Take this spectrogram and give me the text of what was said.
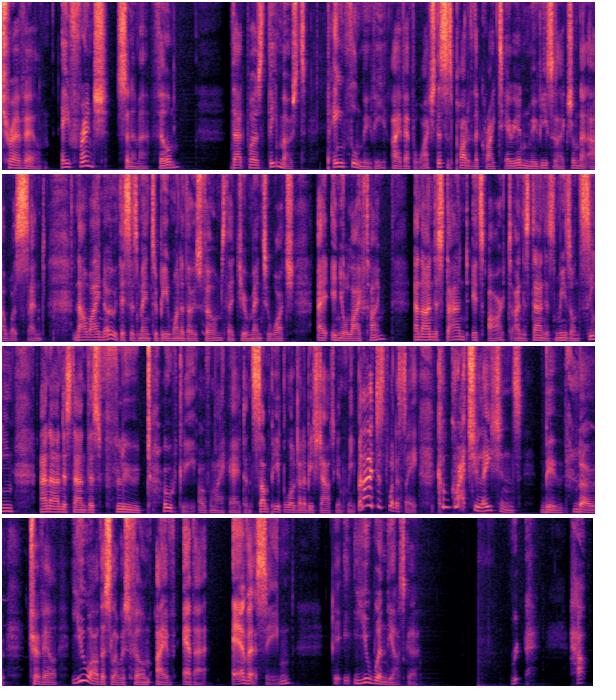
Travail, a French cinema film that was the most painful movie I've ever watched. This is part of the Criterion movie selection that I was sent. Now, I know this is meant to be one of those films that you're meant to watch uh, in your lifetime. And I understand its art, I understand its mise en scene, and I understand this flew totally over my head. And some people are going to be shouting at me. But I just want to say, congratulations, Boo, Bo, Treville. You are the slowest film I've ever, ever seen. You win the Oscar. How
